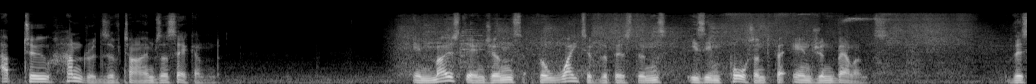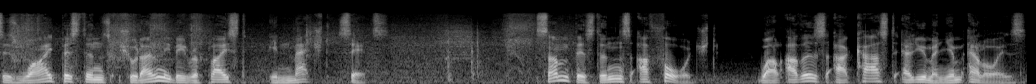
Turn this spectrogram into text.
up to hundreds of times a second. In most engines, the weight of the pistons is important for engine balance. This is why pistons should only be replaced in matched sets. Some pistons are forged, while others are cast aluminium alloys.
